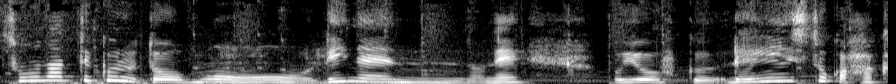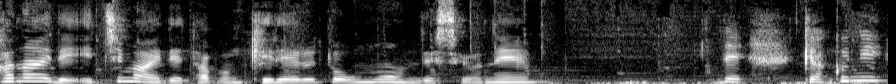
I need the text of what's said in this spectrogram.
そうなってくるともうリネンのねお洋服レギンスとか履かないで1枚で多分着れると思うんですよね。で逆に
